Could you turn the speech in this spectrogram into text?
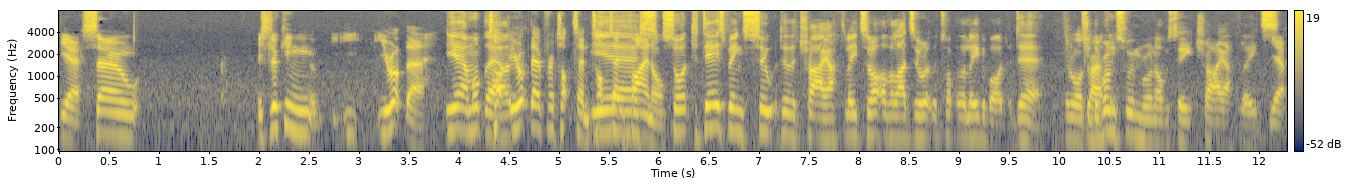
yeah, so it's looking. You're up there. Yeah, I'm up there. Top, you're up there for a top ten. Top ten final. So today's been suited to the triathletes. A lot of the lads who are at the top of the leaderboard today. They're all so the run, swim, run, obviously triathletes. Yeah.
